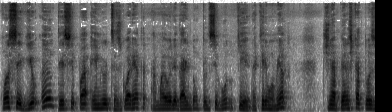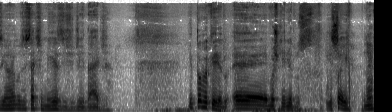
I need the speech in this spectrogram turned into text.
conseguiu antecipar em 1840 a maioridade de Dom Pedro II, que, naquele momento, tinha apenas 14 anos e 7 meses de idade. Então, meu querido, é, meus queridos, isso aí, né?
